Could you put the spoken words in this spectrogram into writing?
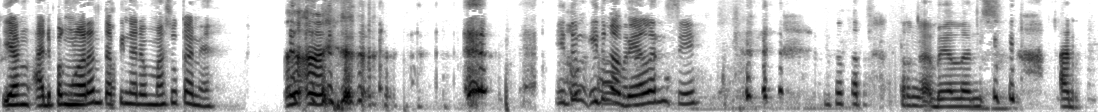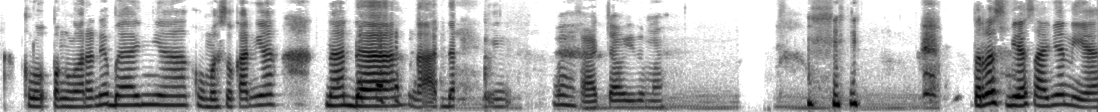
Yang ada pengeluaran tapi nggak ada pemasukan ya? Heeh. itu itu Oh, nggak bener. balance sih. Itu ter, ter nggak balance. Ada pengeluarannya banyak pemasukannya nada nggak ada. Wah kacau itu mah. Terus biasanya nih ya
